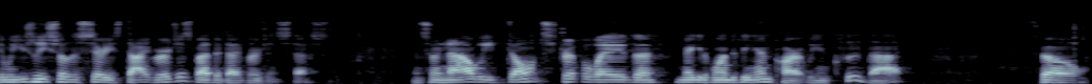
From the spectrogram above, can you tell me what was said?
then we usually show the series diverges by the divergence test. And so now we don't strip away the negative 1 to the n part, we include that. So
